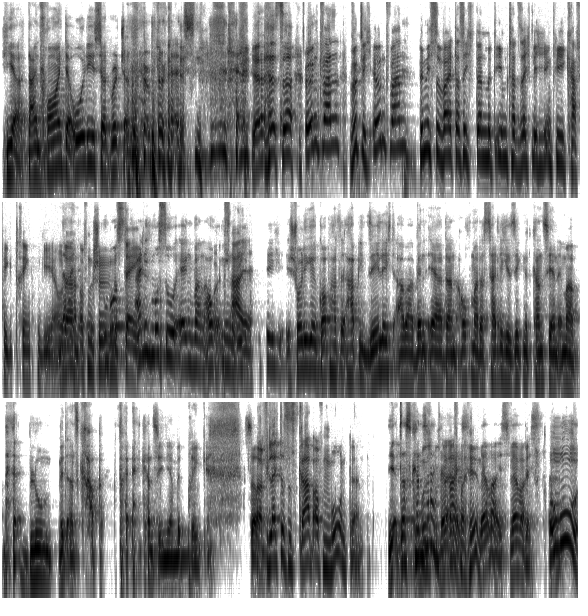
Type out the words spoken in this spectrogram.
hier, dein Freund, der Oldie, Sir Richard Branson. ja, also, irgendwann, wirklich, irgendwann bin ich so weit, dass ich dann mit ihm tatsächlich irgendwie Kaffee trinken gehe oder Nein, auf ein schönes musst, Steak. Eigentlich musst du irgendwann auch ihn richtig, Entschuldige, Gott hat, hab ihn selig, aber wenn er dann auch mal das Zeitliche segnet, kannst du ja immer Blumen mit ans Grab, kannst du ihn ja mitbringen. So. Aber vielleicht ist das Grab auf dem Mond dann. Ja, das kann Muss sein. Wer weiß. wer weiß. Wer weiß. Oh,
